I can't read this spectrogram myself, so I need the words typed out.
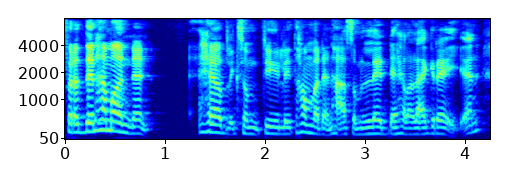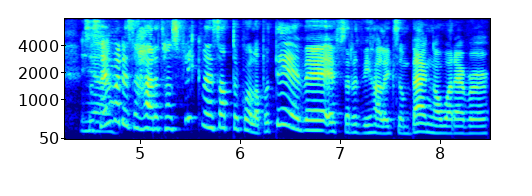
för att den här mannen, helt liksom tydligt, han var den här som ledde hela den här grejen. Så Ja. sen var det så här att hans flickvän satt och kollade på TV efter att vi har liksom bangat whatever,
